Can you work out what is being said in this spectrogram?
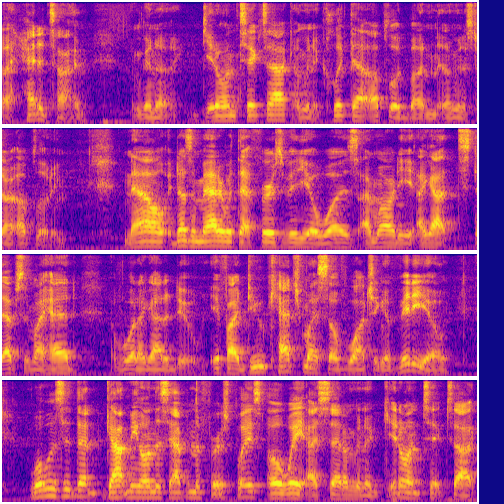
ahead of time, I'm gonna get on TikTok. I'm gonna click that upload button, and I'm gonna start uploading. Now it doesn't matter what that first video was. I'm already I got steps in my head of what I got to do. If I do catch myself watching a video, what was it that got me on this app in the first place? Oh wait, I said I'm gonna get on TikTok,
